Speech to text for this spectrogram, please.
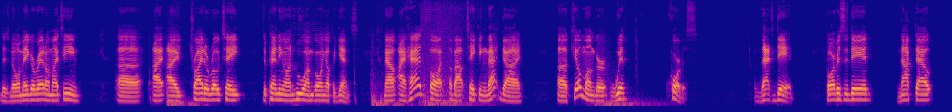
there's no Omega Red on my team. Uh, I, I try to rotate depending on who I'm going up against. Now, I had thought about taking that guy, uh, Killmonger, with Corvus. That's dead. Corvus is dead, knocked out,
